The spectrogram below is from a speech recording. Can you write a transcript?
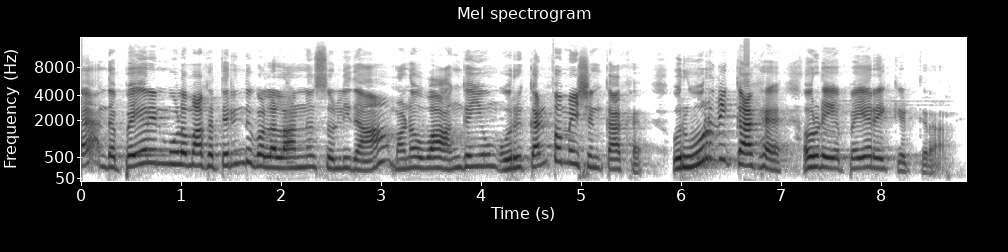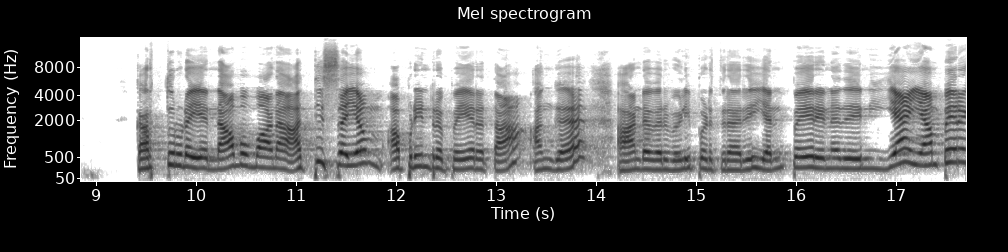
அந்த பெயரின் மூலமாக தெரிந்து கொள்ளலான்னு சொல்லி தான் மனோவா அங்கேயும் ஒரு கன்ஃபர்மேஷனுக்காக ஒரு உறுதிக்காக அவருடைய பெயரை கேட்கிறார். கர்த்தருடைய நாமமான அதிசயம் அப்படின்ற பெயரை தான் அங்கே ஆண்டவர் வெளிப்படுத்துகிறாரு என் பெயர் என்னது? நீ ஏன் என் பேரை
